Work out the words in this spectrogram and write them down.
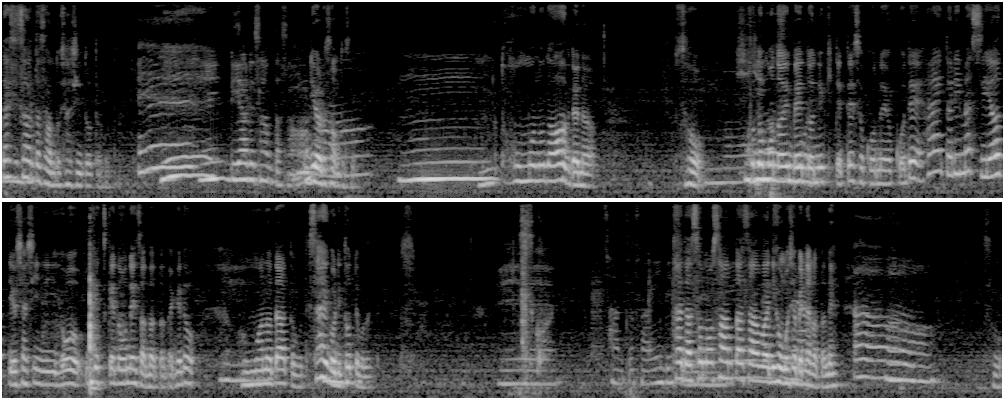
私サンタさんと写真撮ったこえんリアルサンタさん？とリアルサンタさん。うーん。本物だみたいなそう。子供のイベントに来ててそこの横で「はい撮りますよ」っていう写真を受付のお姉さんだったんだけど本物だと思って最後に撮ってもらっへサンタさんいいですね。たただそのサンタさんは日本語喋れなかったね。あああそう。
